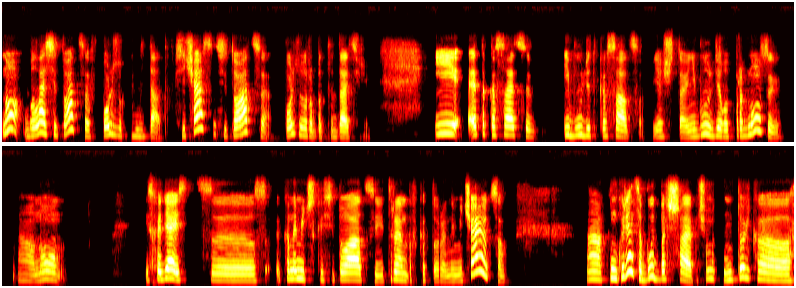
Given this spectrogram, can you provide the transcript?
Но была ситуация в пользу кандидатов. Сейчас ситуация в пользу работодателей. И это касается и будет касаться, я считаю. Не буду делать прогнозы, а, но исходя из экономической ситуации и трендов, которые намечаются, конкуренция будет большая, причем это не только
